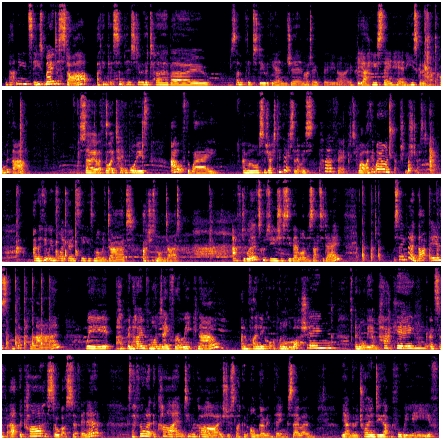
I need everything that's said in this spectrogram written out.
that needs, he's made a start. I think it's something to do with the turbo, something to do with the engine. I don't really know. But yeah, he's staying here and he's going to crack on with that. So I thought I'd take the boys out of the way and my mum suggested this and it was perfect. Well, I think my auntie actually suggested it. And I think we might go and see his mum and dad, Ash's mum and dad, afterwards because we usually see them on a Saturday. So yeah, that is the plan. We have been home from holiday for a week now and I'm finally caught up on all the washing and all the unpacking and stuff like that. The car has still got stuff in it because I feel like the car, emptying the car is just like an ongoing thing. So um, yeah, I'm going to try and do that before we leave.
